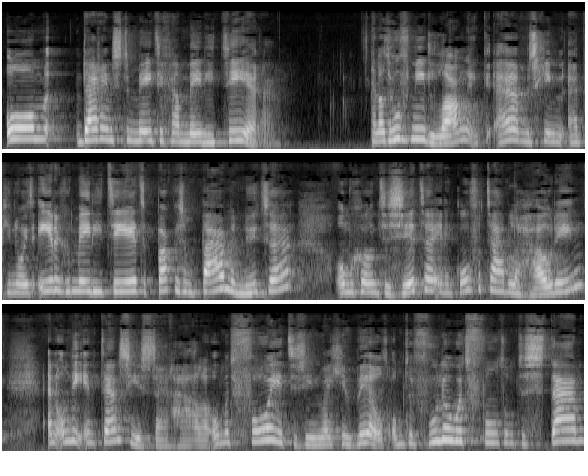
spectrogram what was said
om daar eens mee te gaan mediteren. En dat hoeft niet lang. Ik, hè, misschien heb je nooit eerder gemediteerd. Pak eens een paar minuten om gewoon te zitten in een comfortabele houding. En om die intenties te herhalen. Om het voor je te zien wat je wilt. Om te voelen hoe het voelt. Om te staan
